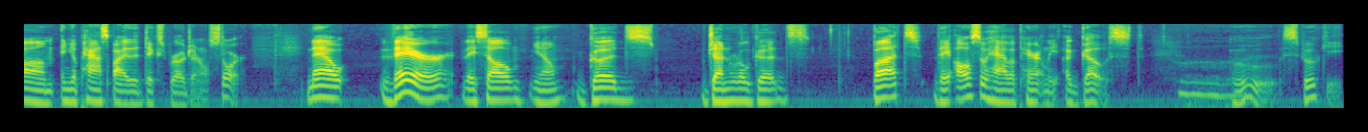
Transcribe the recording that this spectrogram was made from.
um, and you'll pass by the Dixboro General Store. Now, there they sell, you know, goods, general goods, but they also have apparently a ghost. Ooh, spooky.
